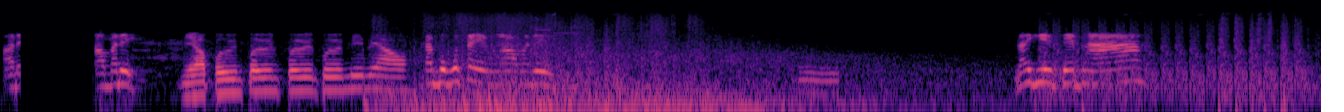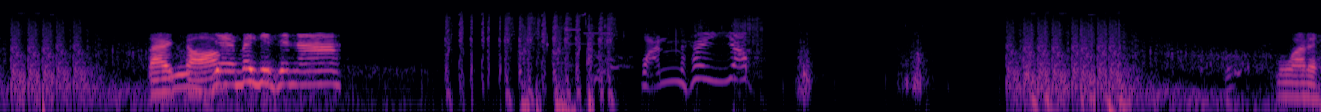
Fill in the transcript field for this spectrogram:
เอาดิเอามาดิเนี่ยเอาปืนปืนปืนปืนมีดไม่เอาแต่ปกติมึงเอามาดิ นายกี่เซตนะตายสองเจไม่กี่เซตนะฝันให้ยับมึงมาเลย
